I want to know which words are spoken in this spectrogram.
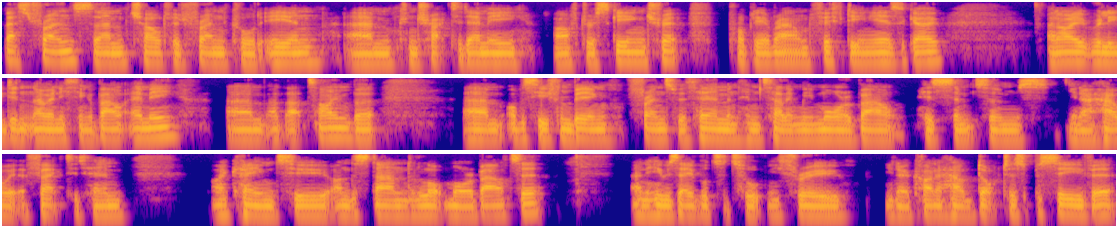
best friends, um, childhood friend called Ian, um, contracted ME after a skiing trip, probably around 15 years ago, and I really didn't know anything about ME um, at that time. But um, obviously, from being friends with him and him telling me more about his symptoms, you know how it affected him, I came to understand a lot more about it, and he was able to talk me through, you know, kind of how doctors perceive it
